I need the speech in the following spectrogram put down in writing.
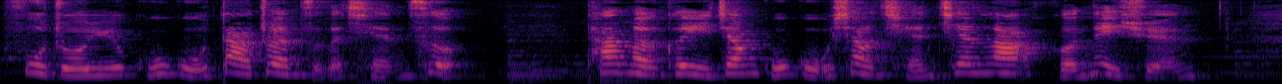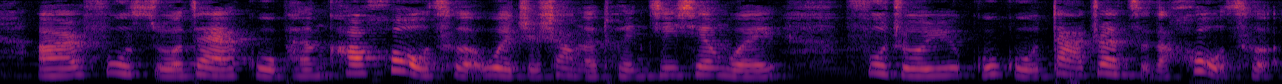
附着于股骨大转子的前侧，它们可以将股骨向前牵拉和内旋；而附着在骨盆靠后侧位置上的臀肌纤维附着于股骨大转子的后侧，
